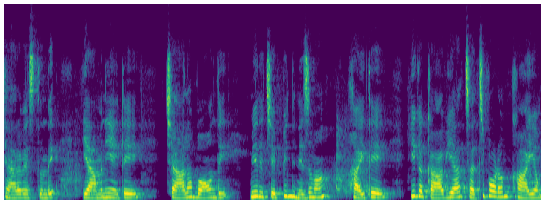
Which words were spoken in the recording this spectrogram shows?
చేరవేస్తుంది. యామని అయితే చాలా బాగుంది మీరు చెప్పింది నిజమా? అయితే ఇక కావ్య చచ్చిపోవడం ఖాయం.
